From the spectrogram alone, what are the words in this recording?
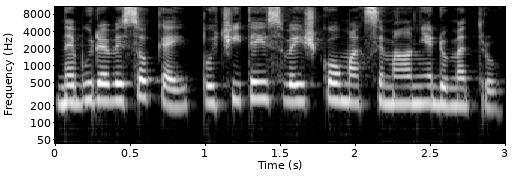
Nebude vysoký, počítej s vejškou maximálně do metru.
